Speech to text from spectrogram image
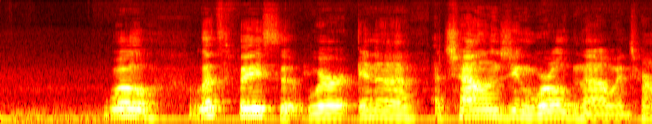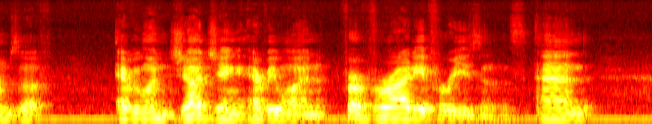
Well, let's face it, we're in a, a challenging world now in terms of everyone judging everyone for a variety of reasons. And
